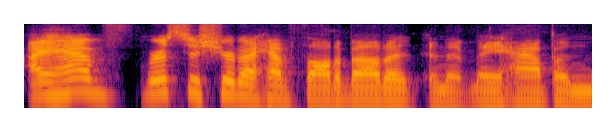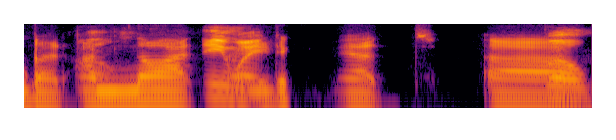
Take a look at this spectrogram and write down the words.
I have rest assured I have thought about it and that may happen, but Well, I'm not anyway. ready to commit. Uh, well,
